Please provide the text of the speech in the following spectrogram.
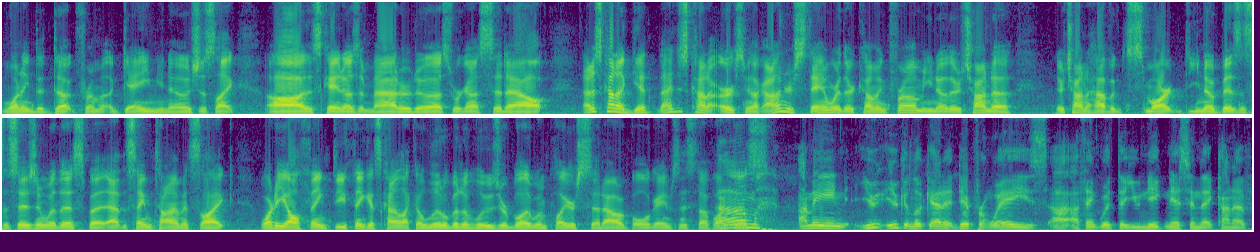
wanting to duck from a game. You know, it's just like, oh, this game doesn't matter to us. We're gonna sit out. I just kind of get that. Just kind of irks me. Like I understand where they're coming from. You know, they're trying to they're trying to have a smart, you know, business decision with this, but at the same time, it's like, what do y'all think? Do you think it's kind of like a little bit of loser blood when players sit out of bowl games and stuff like um, this? I mean, you you can look at it different ways. I, I think with the uniqueness and the kind of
